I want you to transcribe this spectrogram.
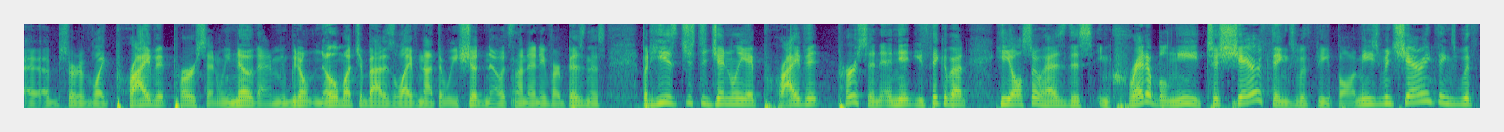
a, a sort of like private person. We know that. I mean, we don't know much about his life. Not that we should know. It's not any of our business. But he is just a generally a private person, and yet you think about he also has this incredible need to share things with people. I mean, he's been sharing things with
